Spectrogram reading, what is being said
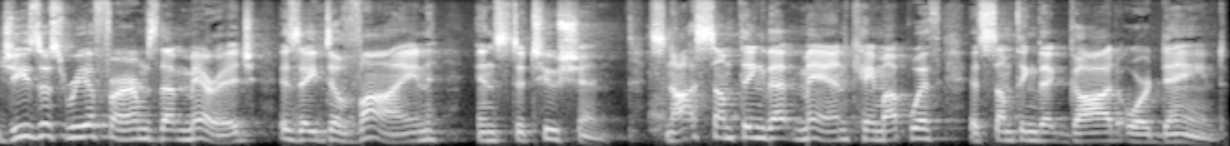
Jesus reaffirms that marriage is a divine institution. It's not something that man came up with, it's something that God ordained.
